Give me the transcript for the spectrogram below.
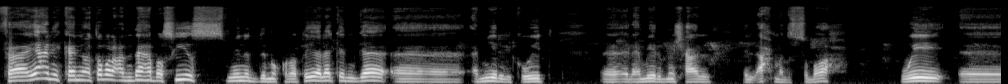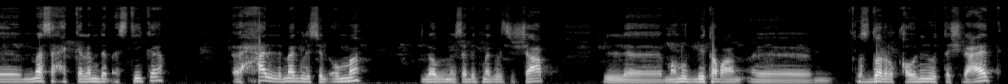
فيعني كان يعتبر عندها بصيص من الديمقراطية لكن جاء آه، أمير الكويت آه، الأمير مشعل الأحمد الصباح ومسح الكلام ده بأستيكة آه، حل مجلس الأمة اللي هو بمثابة مجلس الشعب المنوط بيه طبعا آه، إصدار القوانين والتشريعات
